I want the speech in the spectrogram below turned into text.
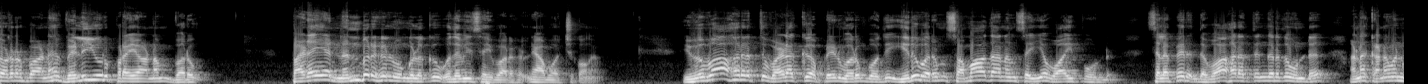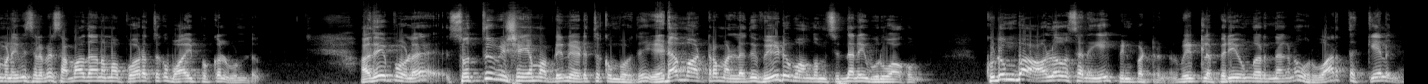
தொடர்பான வெளியூர் பிரயாணம் வரும். பழைய நண்பர்கள் உங்களுக்கு உதவி செய்வார்கள். ஞாபகம் வச்சுக்கோங்க. விவாகரத்து வழக்கு அப்படின்னு வரும்போது இருவரும் சமாதானம் செய்ய வாய்ப்பு உண்டு. சில பேர் இந்த விவாகரத்துங்கிறது உண்டு. ஆனால் கணவன் மனைவி சில பேர் சமாதானமாக போகிறதுக்கு வாய்ப்புகள் உண்டு. அதே போல் சொத்து விஷயம் அப்படின்னு எடுத்துக்கும்போது இடமாற்றம் அல்லது வீடு வாங்கும் சிந்தனை உருவாகும். குடும்ப ஆலோசனையை பின்பற்றுங்கள். வீட்டில் பெரியவங்க இருந்தாங்கன்னா ஒரு வார்த்தை கேளுங்க.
